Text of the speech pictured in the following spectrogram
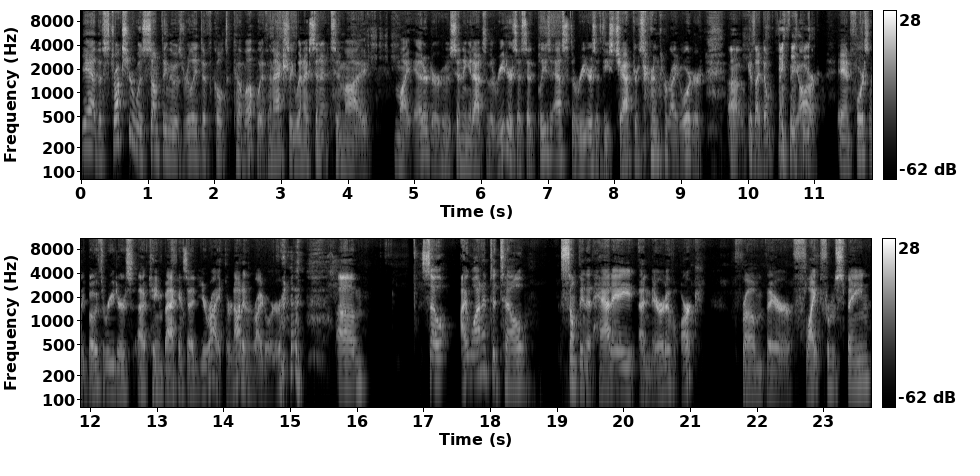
Yeah, the structure was something that was really difficult to come up with. And actually, when I sent it to my my editor, who's sending it out to the readers, I said, "Please ask the readers if these chapters are in the right order, because uh, I don't think they are." And fortunately, both readers uh, came back and said, "You're right; they're not in the right order." um, so I wanted to tell something that had a, a narrative arc from their flight from Spain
